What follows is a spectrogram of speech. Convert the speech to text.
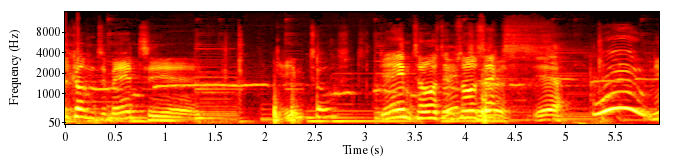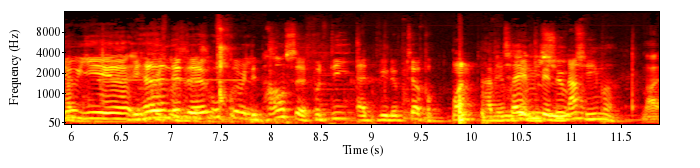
Velkommen tilbage til uh, Game Toast. Game Toast episode 6. Yeah. New Year! Vi havde en lidt uh, ufrivillig pause, fordi at vi løb tør for bånd. Har vi Det er talt i syv lang- timer? Nej.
